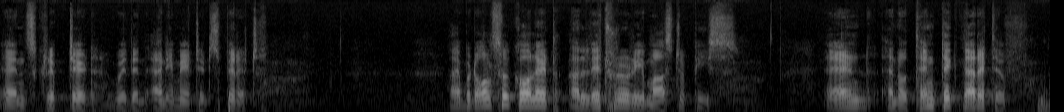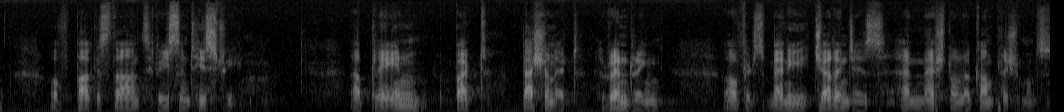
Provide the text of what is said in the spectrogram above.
and scripted with an animated spirit. I would also call it a literary masterpiece and an authentic narrative of Pakistan's recent history. A plain but passionate rendering of its many challenges and national accomplishments.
